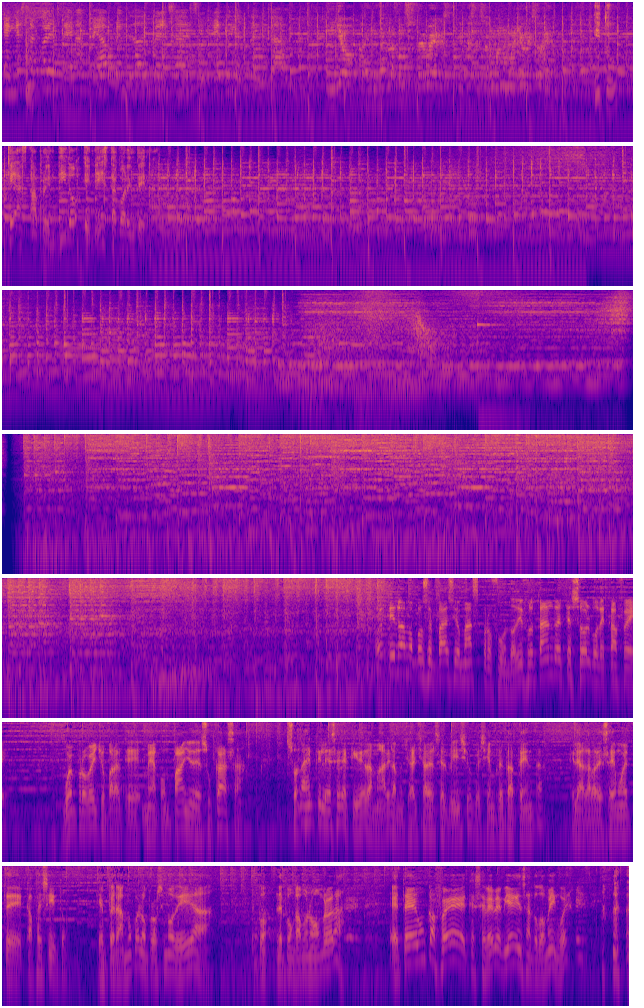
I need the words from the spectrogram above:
En esta cuarentena he aprendido a diferenciar el sujeto y el predicado. Y yo a ayudarla con sus deberes, ya que soy su hermano mayor y su él. ¿Y tú qué has aprendido en esta cuarentena? Con su espacio más profundo, disfrutando este solvo de café. Buen provecho para que me acompañe de su casa. Son las gentilezas de aquí de Damari, la muchacha del servicio, que siempre está atenta que le agradecemos este cafecito, que esperamos que en los próximos días le, pon- le pongamos nombre, ¿verdad? Este es un café que se bebe bien en Santo Domingo, ¿eh?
